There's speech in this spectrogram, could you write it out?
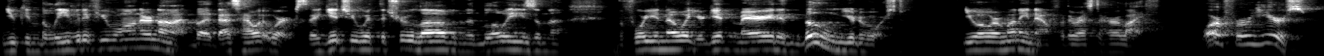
You can believe it if you want or not, but that's how it works. They get you with the true love and the blowies and the before you know it, you're getting married and boom, you're divorced. You owe her money now for the rest of her life or for years.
